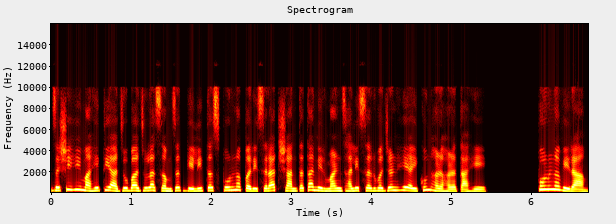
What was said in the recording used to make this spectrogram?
जशी ही माहिती आजूबाजूला समजत गेली तस पूर्ण परिसरात शांतता निर्माण झाली. सर्वजण हे ऐकून हळहळत आहे. पूर्ण विराम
